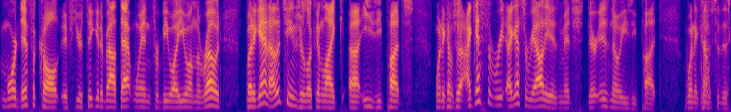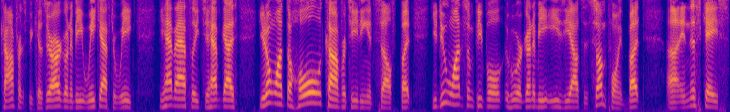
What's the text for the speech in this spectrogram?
more difficult if you're thinking about that win for BYU on the road. But again, other teams are looking like uh, easy putts when it comes to. I guess the re- I guess the reality is, Mitch, there is no easy putt when it comes to this conference because there are going to be week after week. You have athletes, you have guys. You don't want the whole conference eating itself, but you do want some people who are going to be easy outs at some point. But uh, in this case.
